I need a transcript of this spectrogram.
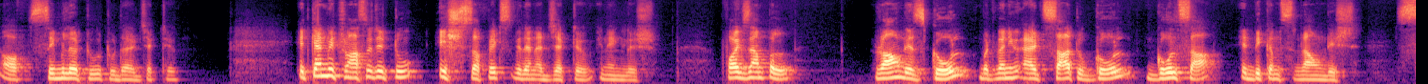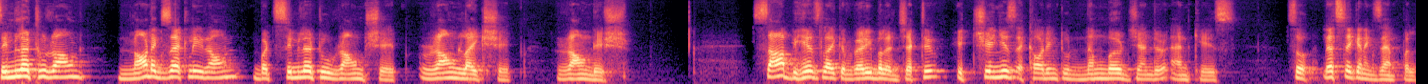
of similar to to the adjective. It can be translated to ish suffix with an adjective in English. For example, round is goal, but when you add sa to goal, goal sa, it becomes roundish. Similar to round, not exactly round, but similar to round shape, round-like shape, roundish. Sa behaves like a variable adjective. It changes according to number, gender, and case. So let's take an example.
